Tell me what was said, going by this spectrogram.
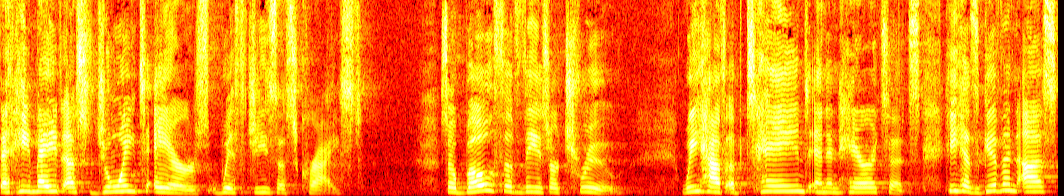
that he made us joint heirs with Jesus Christ. So both of these are true. We have obtained an inheritance. He has given us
